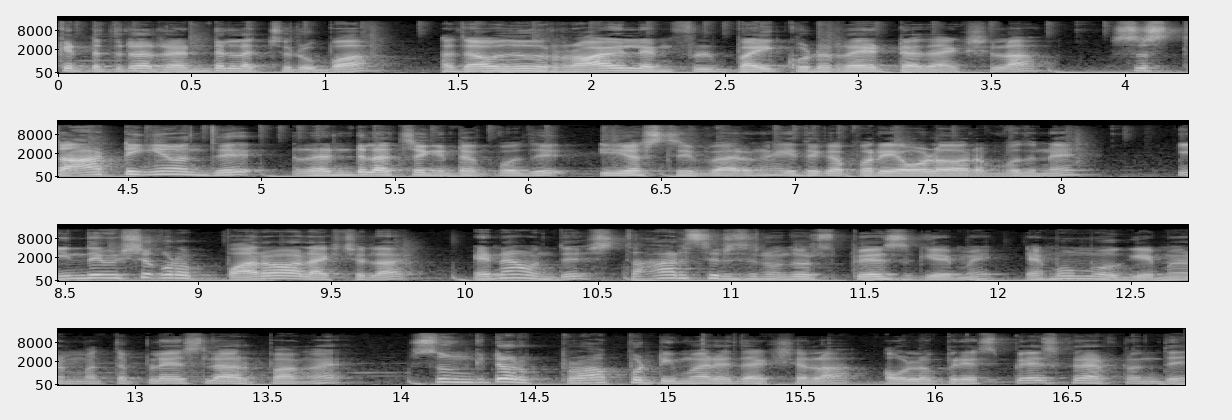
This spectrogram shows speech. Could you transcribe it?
கிட்டத்தட்ட ரெண்டு லட்சம் ரூபாய் அதாவது ராயல் என்ஃபீல்ட் பைக்கோட ரேட் அது ஆக்சுவலாக ஸோ ஸ்டார்டிங்கே வந்து ரெண்டு லட்சம் கிட்ட போகுது. யோசிச்சு பாருங்கள் இதுக்கப்புறம் எவ்வளோ வரப்போகுதுன்னு. இந்த விஷயம் கூட பரவாயில்ல ஆக்சுவலாக ஏன்னா வந்து ஸ்டார் சிட்டிசன் வந்து ஒரு ஸ்பேஸ் கேமு எம்எம்ஓ கேமு மற்ற பிளேஸ்லாம் இருப்பாங்க. ஸோ உங்ககிட்ட ஒரு ப்ராப்பர்ட்டி மாதிரி இது ஆக்சுவலாக அவ்வளோ பெரிய ஸ்பேஸ் கிராஃப்ட் வந்து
